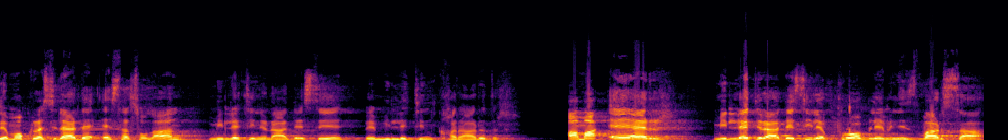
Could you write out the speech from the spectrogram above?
demokrasilerde esas olan milletin iradesi ve milletin kararıdır. Ama eğer millet iradesiyle probleminiz varsa,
